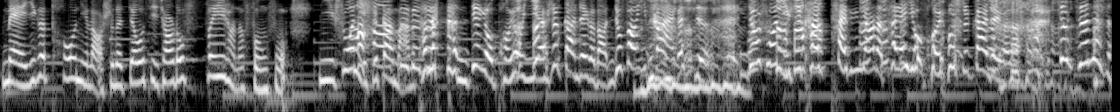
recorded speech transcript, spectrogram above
每一个 Tony 老师的交际圈都非常的丰富。你说你是干嘛的？他们肯定有朋友也是干这个的。你就放一百个心，你就说你是看太平间的，他也有朋友是干这个的。就真的是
